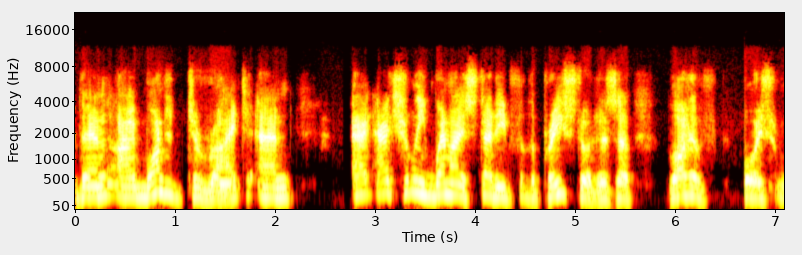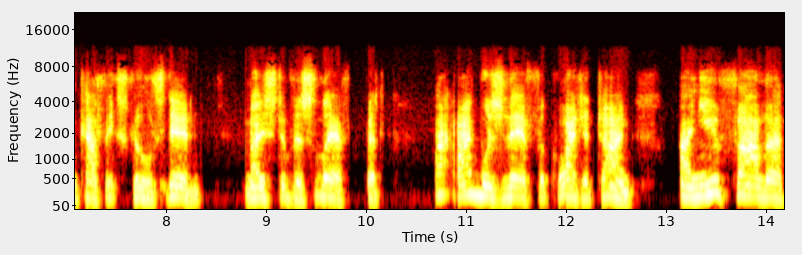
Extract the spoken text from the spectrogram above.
then I wanted to write. And actually, when I studied for the priesthood, as a lot of boys from Catholic schools did, most of us left, but I, I was there for quite a time. I knew Father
